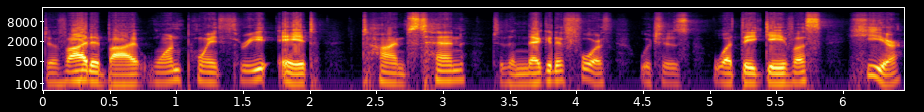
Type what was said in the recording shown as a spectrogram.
divided by 1.38 times 10 to the negative 4th, which is what they gave us here,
